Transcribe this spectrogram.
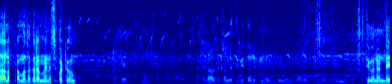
చాలా ప్రమాదకరమైన స్పాట్ ఇదిగోనండి.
